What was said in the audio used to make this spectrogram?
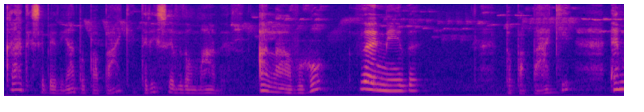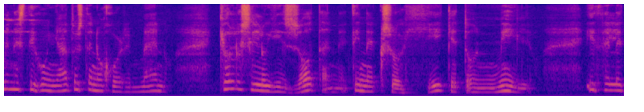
Κράτησε παιδιά το παπάκι τρεις εβδομάδες, αλλά αυγό δεν είδε. Το παπάκι έμενε στη γωνιά του στενοχωρημένο κι όλο συλλογιζότανε την εξοχή και τον ήλιο. Ήθελε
